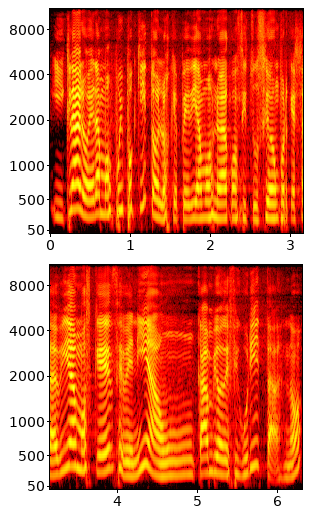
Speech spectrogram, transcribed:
y claro, éramos muy poquitos los que pedíamos nueva constitución porque sabíamos que se venía un cambio de figuritas, ¿no?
